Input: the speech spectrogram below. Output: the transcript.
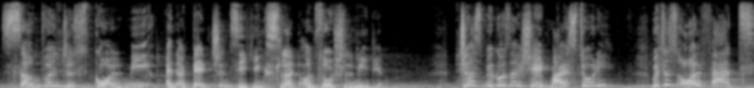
Someone just called me an attention seeking slut on social media. Just because I shared my story, which is all facts.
